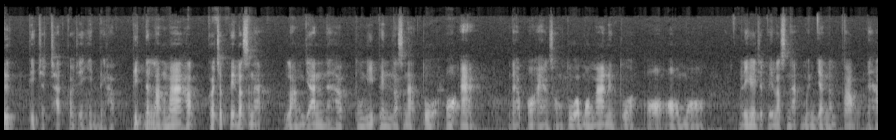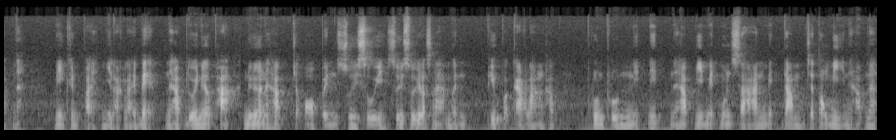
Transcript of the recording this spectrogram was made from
ลึกๆ ติดชัดๆ ก็จะเห็นเลยครับพลิกด้านหลังมาครับ ก็จะเป็นลักษณะหลังยันนะครับ ตรงนี้เป็นลักษณะตัวออ่างนะครับออ่าง 2 ตัวมอม้า 1 ตัวออมออันนี้ก็จะเป็นลักษณะเหมือนยันน้ำเต้านะครับนะวิ่งขึ้นไปมีหลากหลายแบบนะครับ โดยเนื้อพระเนื้อนะครับจะออกเป็นซุยซุยซุยซุยลักษณะเหมือนผิวปะการังครับ พรุนพรุนนิดนิดๆนะครับ มีเม็ดมวลสารเม็ดดำจะต้องมีนะครับนะ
